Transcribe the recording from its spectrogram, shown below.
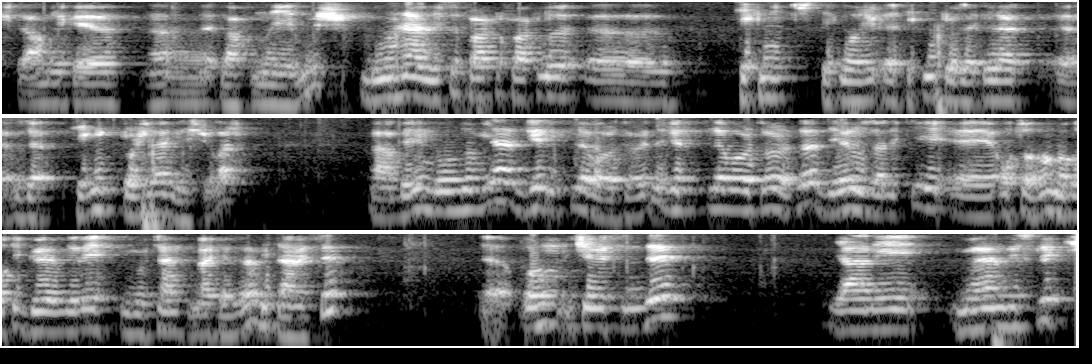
İşte Amerika'ya e, etrafında yayılmış. Bunun her birisi farklı farklı e, teknik, teknoloji, e, teknik özellikler, e, teknik projeler geliştiriyorlar. E, benim bulunduğum yer Cedid Laboratuvarı'da. Cedid Laboratuvarı da diğer uzaydaki e, otonom, robotik görevleri yürüten merkezlerden bir tanesi. E, onun içerisinde yani mühendislik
